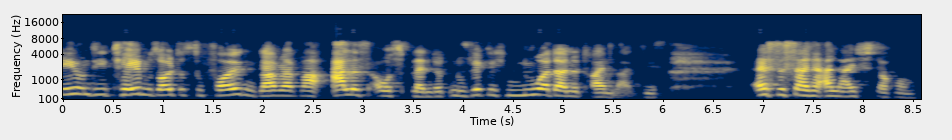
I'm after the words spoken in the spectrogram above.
die und die Themen solltest du folgen, bla bla bla, alles ausblendet und du wirklich nur deine Timeline siehst. Es ist eine Erleichterung.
